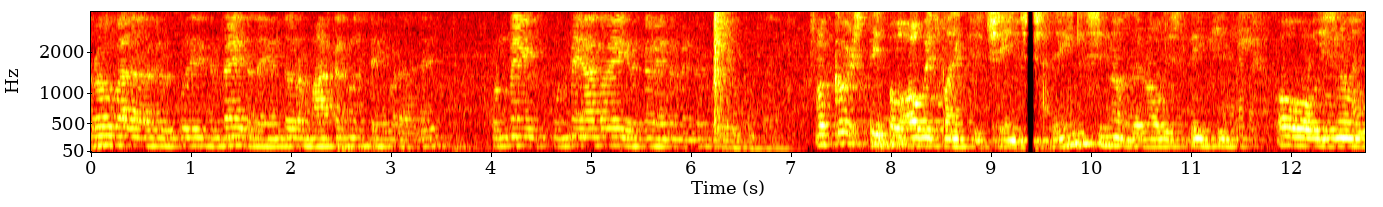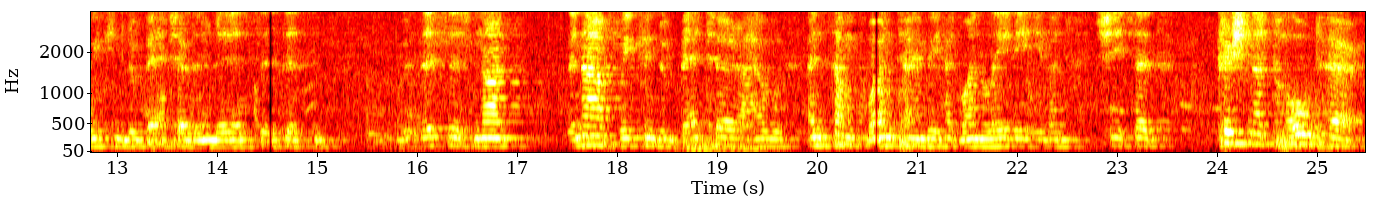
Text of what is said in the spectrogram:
பிரபுபாத அவர்கள் கூறியிருக்கின்றார் இதில் எந்த ஒரு மாற்றங்களும் செய்யக்கூடாது உண்மை உண்மையாகவே இருக்க வேண்டும் என்று கூறியிருக்கின்றார் Of course, people always like to change things. You know, they're always thinking, oh, you know, we can do better than this. This is, this is not enough. We can do better. I will. And some one time we had one lady even. She said, Krishna told her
